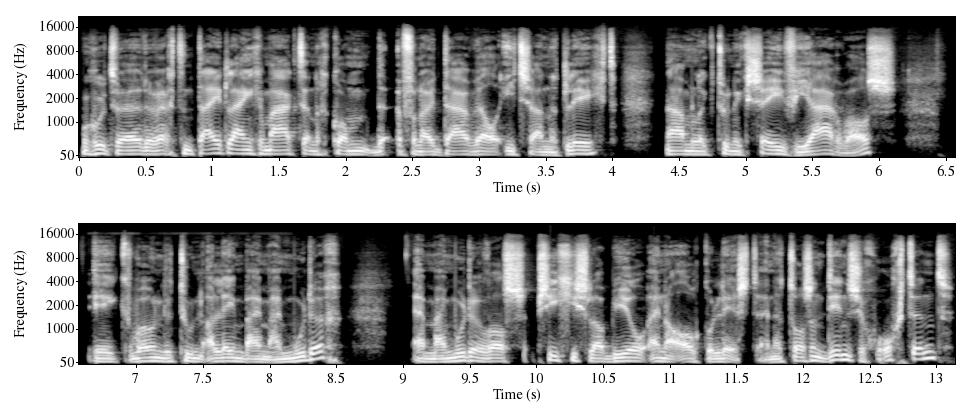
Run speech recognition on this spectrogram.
Maar goed, uh, er werd een tijdlijn gemaakt en er kwam vanuit daar wel iets aan het licht. Namelijk toen ik zeven jaar was. Ik woonde toen alleen bij mijn moeder. En mijn moeder was psychisch labiel en een alcoholist. En het was een dinsdagochtend.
